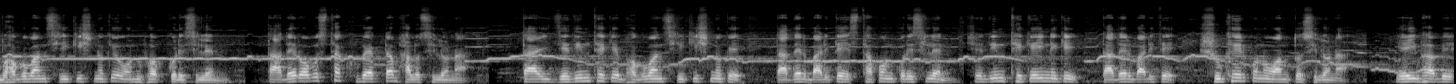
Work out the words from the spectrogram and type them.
ভগবান শ্রীকৃষ্ণকে অনুভব করেছিলেন। তাদের অবস্থা খুব একটা ভালো ছিল না। তাই যেদিন থেকে ভগবান শ্রীকৃষ্ণকে তাদের বাড়িতে স্থাপন করেছিলেন, সেদিন থেকেই নাকি তাদের বাড়িতে সুখের কোনো অন্ত ছিল না। এইভাবে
